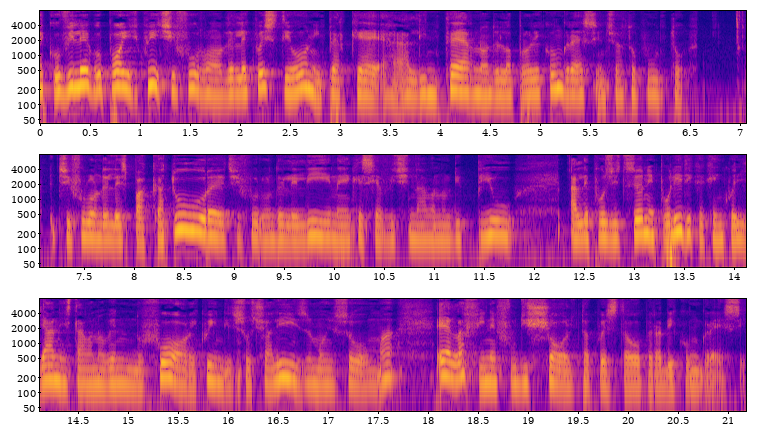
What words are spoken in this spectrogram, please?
Ecco, vi leggo poi qui ci furono delle questioni perché eh, all'interno dell'opera dei congressi a un certo punto ci furono delle spaccature, ci furono delle linee che si avvicinavano di più alle posizioni politiche che in quegli anni stavano venendo fuori, quindi il socialismo, insomma, e alla fine fu disciolta questa opera dei congressi.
